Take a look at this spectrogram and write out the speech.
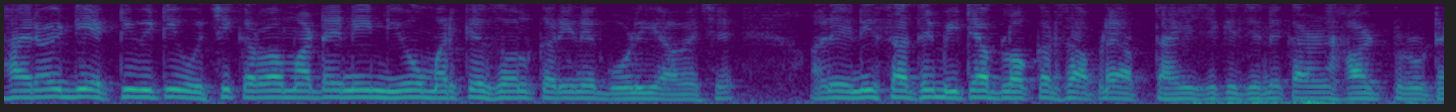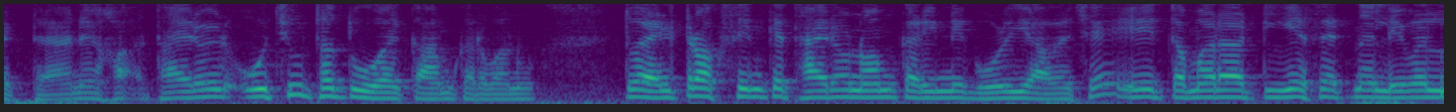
થાઇરોઇડની એક્ટિવિટી ઓછી કરવા માટેની નિયોમર્કેઝોલ કરીને ગોળી આવે છે. અને એની સાથે બીટા બ્લોકર્સ આપણે આપતા હોઈએ છીએ કે જેને કારણે હાર્ટ પ્રોટેક્ટ થાય. અને થાઇરોઇડ ઓછું થતું હોય કામ કરવાનું, તો એલ્ટ્રોક્સિન કે થાઇરોનોમ કરીને ગોળી આવે છે. એ તમારા ટીએસએચના લેવલ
